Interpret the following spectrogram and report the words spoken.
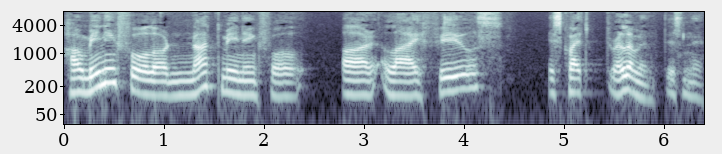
How meaningful or not meaningful our life feels is quite relevant, isn't it?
